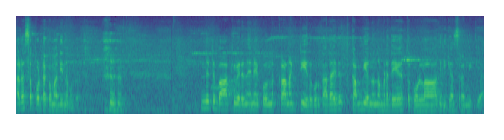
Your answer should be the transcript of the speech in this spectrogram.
അവരുടെ സപ്പോർട്ടൊക്കെ മതി നമുക്ക്. എന്നിട്ട് ബാക്കി വരുന്നതിനെയൊക്കെ ഒന്ന് കണക്ട് ചെയ്ത് കൊടുക്കുക. അതായത് കമ്പിയൊന്നും നമ്മുടെ ദേഹത്ത് കൊള്ളാതിരിക്കാൻ ശ്രമിക്കുക.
